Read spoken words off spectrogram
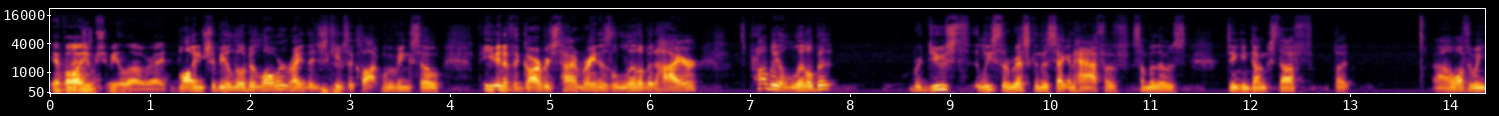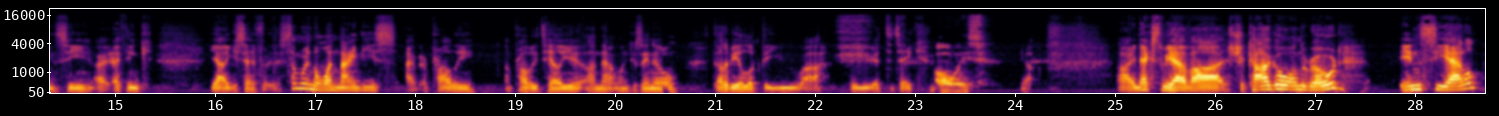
Yeah, volume should be low, right? Volume should be a little bit lower, right? That just mm-hmm. keeps the clock moving. So even if the garbage time rate is a little bit higher, it's probably a little bit reduced at least the risk in the second half of some of those dink and dunk stuff. But uh, we'll have to wait and see. I, I think, yeah, like you said, somewhere in the 190s, I probably I'll probably tail you on that one because I know that'll be a look that you uh, that you get to take always. Yeah. All right. Next, we have uh, Chicago on the road in Seattle.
